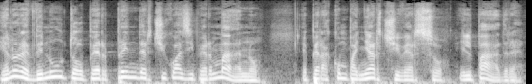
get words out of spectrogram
E allora è venuto per prenderci quasi per mano e per accompagnarci verso il Padre.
